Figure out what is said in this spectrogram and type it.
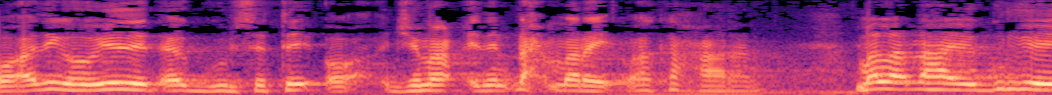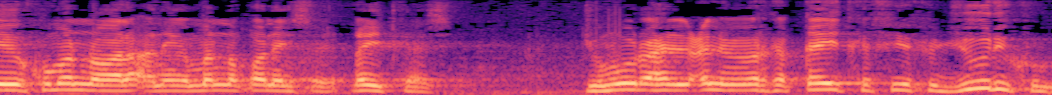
oo adiga hooyadeed aa guursatay oo jimaac idin dhex maray waa ka xaaraan. Ma la dhahayo gurigeyga kuma noola aniga ma noqonayso qeydkaasi jumhuur ahlilcilmi marka qeydka fii xujuurikum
